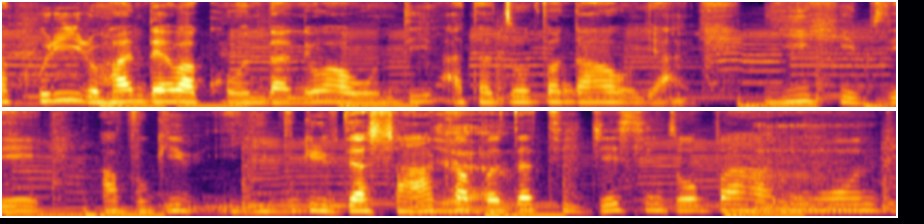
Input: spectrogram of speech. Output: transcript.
akuriye iruhande y'abakondane wa wundi atazumva ngaho yihebye avuga ibyo ashaka avuze ati jesi nzumva ahantu mm. uwundi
